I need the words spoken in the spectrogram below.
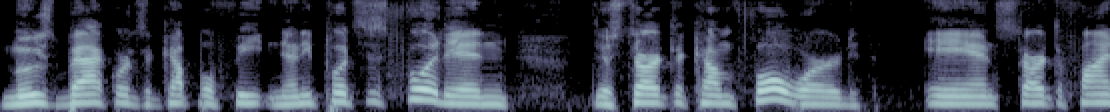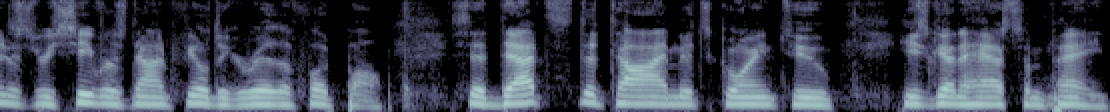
moves backwards a couple feet, and then he puts his foot in to start to come forward and start to find his receivers downfield to get rid of the football. He said that's the time it's going to he's going to have some pain.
